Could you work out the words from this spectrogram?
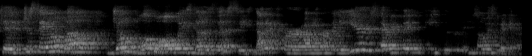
to just say, oh, well, Joe Blow always does this. He's done it for however many years, everything, he, he's always going to do it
